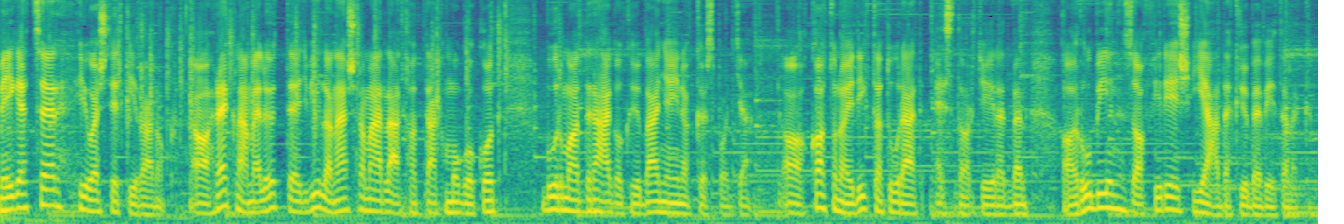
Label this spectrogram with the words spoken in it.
Még egyszer, jó estét kívánok! A reklám előtt egy villanásra már láthatták Mogokot, Burma drágakő bányainak központját. A katonai diktatúrát ez tartja életben, a Rubin, Zafir és Jádekő bevételek.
